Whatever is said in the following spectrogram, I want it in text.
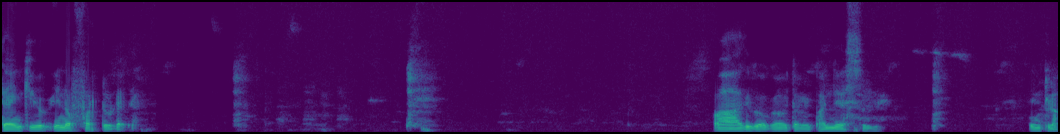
thank you ah, enough for today అదిగో గౌతమి పనిచేస్తుంది ఇంట్లో.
